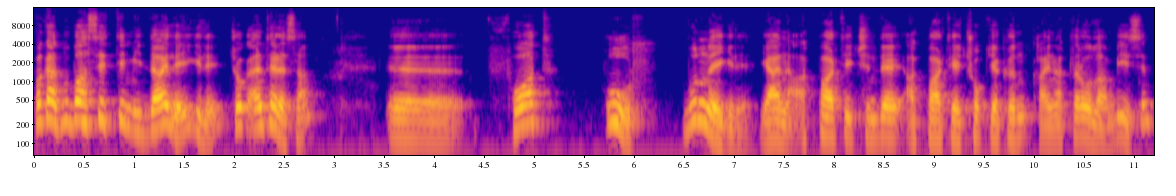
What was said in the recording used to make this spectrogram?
Fakat bu bahsettiğim iddia ile ilgili çok enteresan. E, Fuat Uğur bununla ilgili yani AK Parti içinde AK Parti'ye çok yakın kaynakları olan bir isim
